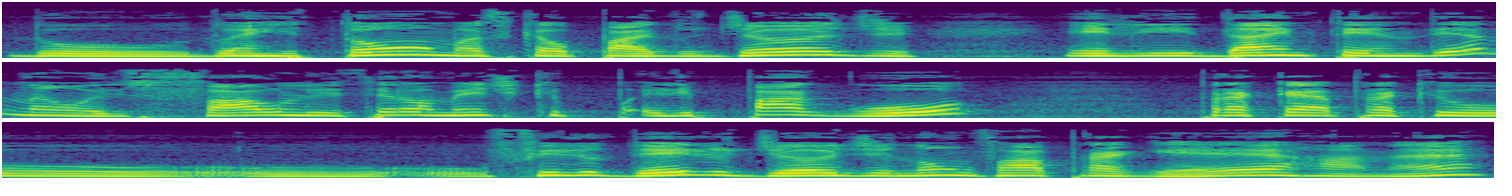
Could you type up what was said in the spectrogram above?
do, do Henry Thomas, que é o pai do Judge, ele dá a entender, não, eles falam literalmente que ele pagou para que, que o, o, o, filho dele, o Judge, não vá para a guerra, né?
